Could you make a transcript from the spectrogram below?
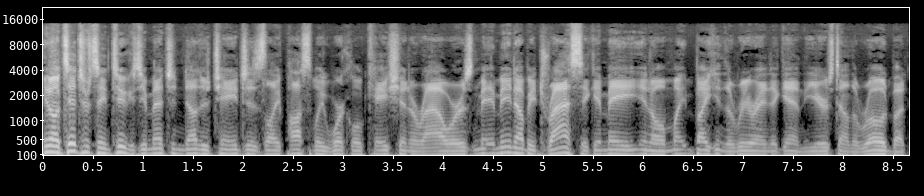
You know, it's interesting too because you mentioned other changes like possibly work location or hours. It may not be drastic. It may, you know, might bite you in the rear end again years down the road. But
